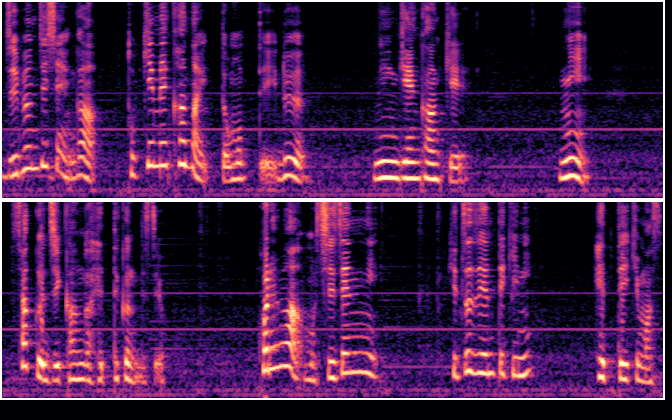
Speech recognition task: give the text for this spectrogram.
自分自身がときめかないって思っている人間関係に割く時間が減ってくんですよ。これはもう自然に必然的に減っていきます。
